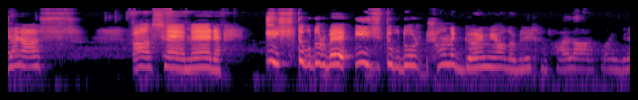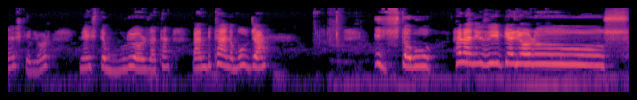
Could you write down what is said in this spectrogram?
Johnny As ASMR. İşte budur be. işte budur. Şu anda görmüyor olabilirsiniz. Hala arkadan güneş geliyor. Güneş de vuruyor zaten. Ben bir tane bulacağım. İşte bu. Hemen izleyip geliyoruz.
